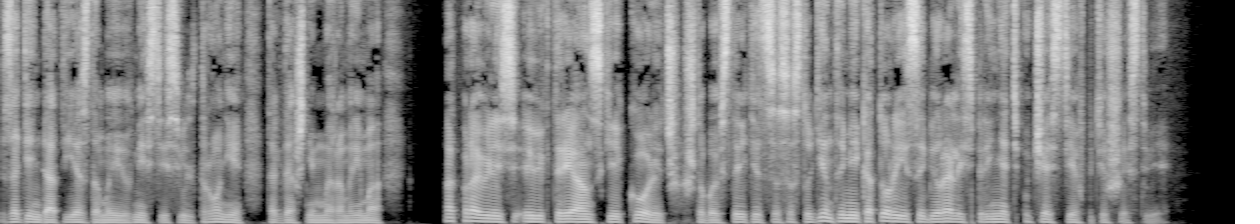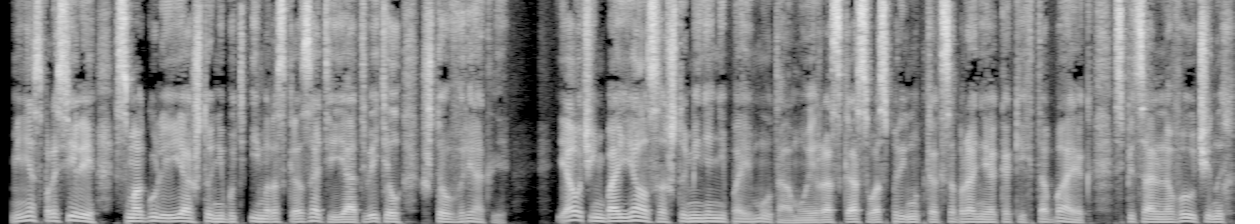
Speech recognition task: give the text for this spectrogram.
За день до отъезда мы вместе с Вильтрони, тогдашним мэром Рима, отправились в Викторианский колледж, чтобы встретиться со студентами, которые собирались принять участие в путешествии. Меня спросили, смогу ли я что-нибудь им рассказать, и я ответил, что вряд ли. Я очень боялся, что меня не поймут, а мой рассказ воспримут как собрание каких-то баек, специально выученных,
